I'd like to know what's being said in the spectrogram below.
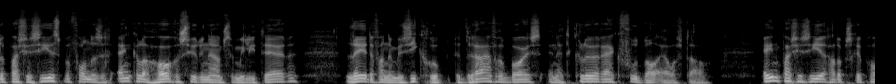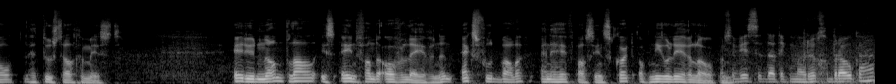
de passagiers bevonden zich enkele hoge Surinaamse militairen, leden van de muziekgroep de Draver Boys en het kleurrijk voetbalelftal. Eén passagier had op Schiphol het toestel gemist. Edu Nantlal is een van de overlevenden, ex-voetballer en hij heeft pas sinds kort opnieuw leren lopen. Ze wisten dat ik mijn rug gebroken had.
